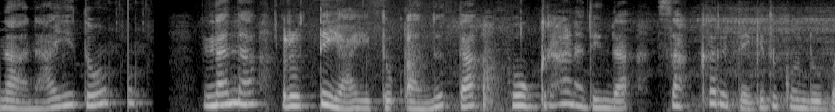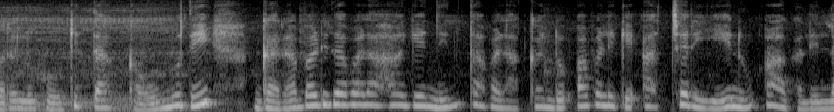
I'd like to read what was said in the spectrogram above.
ನಾನಾಯಿತು. ನನ್ನ ವೃತ್ತಿಯಾಯಿತು ಅನ್ನುತ್ತಾ ಉಗ್ರಾಣದಿಂದ ಸಕ್ಕರೆ ತೆಗೆದುಕೊಂಡು ಬರಲು ಹೋಗಿದ್ದ ಕೌಮುದಿ ಗರಬಡಿದವಳ ಹಾಗೆ ನಿಂತವಳ ಕಂಡು ಅವಳಿಗೆ ಅಚ್ಚರಿ ಏನೂ ಆಗಲಿಲ್ಲ.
